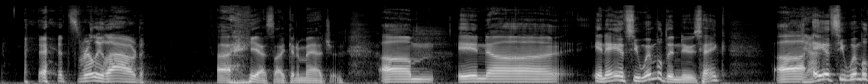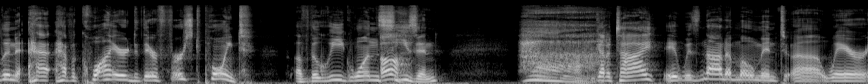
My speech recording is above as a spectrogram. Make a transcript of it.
it's really loud. Uh, yes, I can imagine. Um, in uh, in AFC Wimbledon news, Hank, uh, yeah. AFC Wimbledon ha- have acquired their first point of the League One oh. season. Got a tie? It was not a moment uh, where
